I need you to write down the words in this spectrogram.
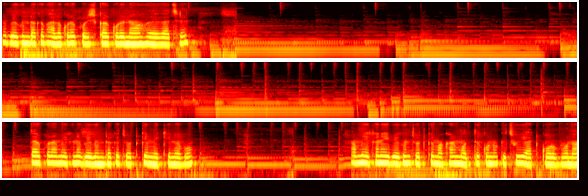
বেগুনটাকে ভালো করে পরিষ্কার করে নেওয়া হয়ে গেছে। তারপর আমি এখানে বেগুনটাকে চটকে মেখে নেব। আমি এখানে এই বেগুন চটকে মাখার মধ্যে কোনো কিছুই অ্যাড করব না,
